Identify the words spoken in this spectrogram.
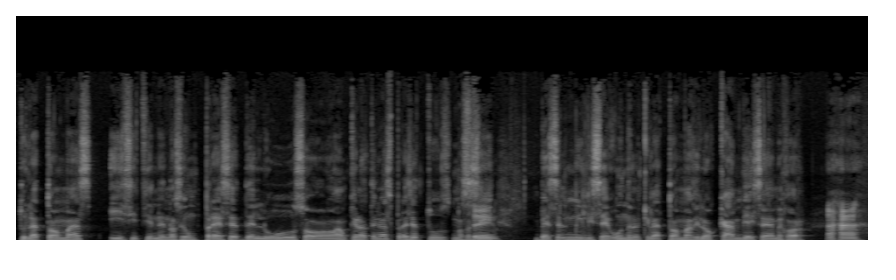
tú la tomas y si tienes, no sé, un preset de luz o aunque no tengas preset, tú, no sé si ves el milisegundo en el que la tomas y luego cambia y se ve mejor. Ajá.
